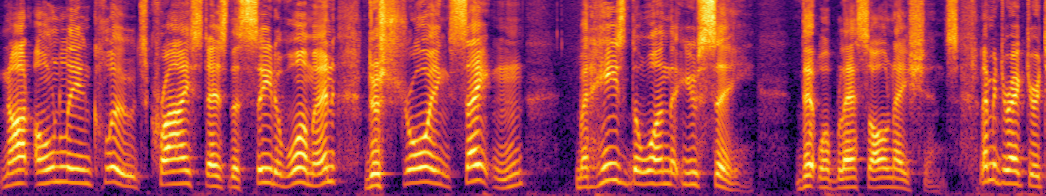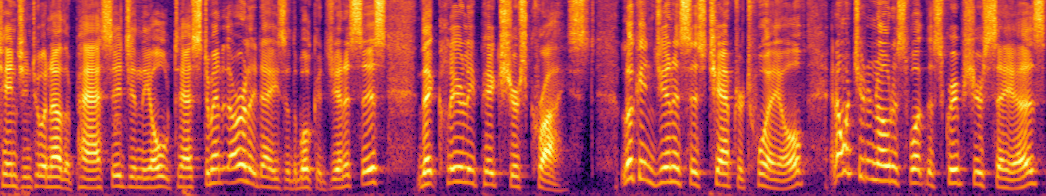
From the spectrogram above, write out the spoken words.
not only includes Christ as the seed of woman destroying Satan, but He's the one that you see that will bless all nations. Let me direct your attention to another passage in the Old Testament, the early days of the book of Genesis, that clearly pictures Christ. Look in Genesis chapter 12, and I want you to notice what the Scripture says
